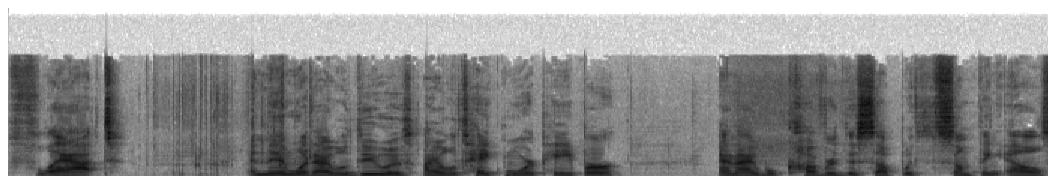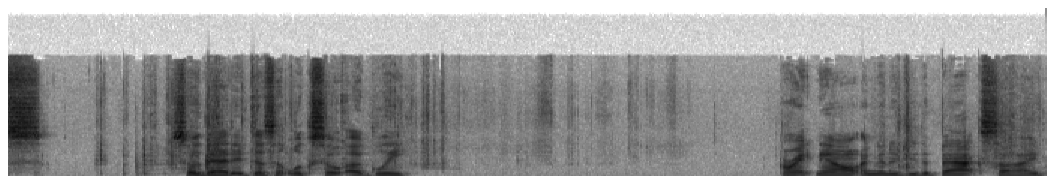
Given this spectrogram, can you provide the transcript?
flat. And then what I will do is I will take more paper and I will cover this up with something else so that it doesn't look so ugly. All right, now I'm going to do the back side.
